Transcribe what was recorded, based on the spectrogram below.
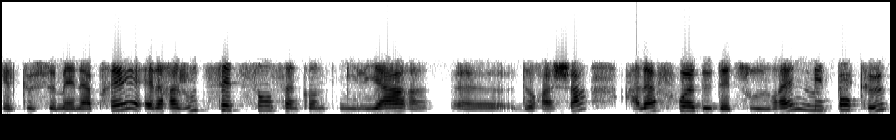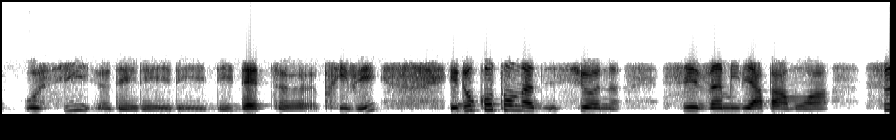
quelques semaines après, elle rajoute 750 milliards euh, de rachats, à la fois de dettes souveraines, mais pas que, aussi euh, des, des, des, dettes euh, privées. Et donc, quand on additionne ces 20 milliards par mois ce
